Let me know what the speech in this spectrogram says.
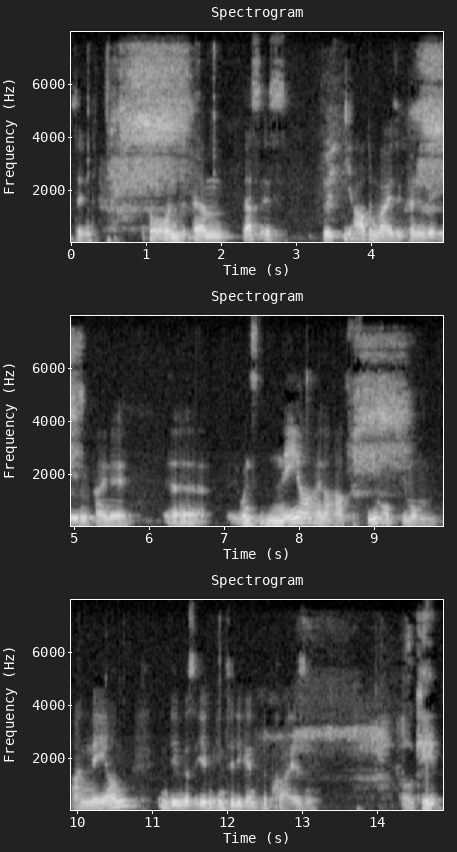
sind. So, und ähm, das ist, durch die Art und Weise können wir eben eine, äh, uns näher einer Art Systemoptimum annähern, indem wir es eben intelligent bepreisen. Okay,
